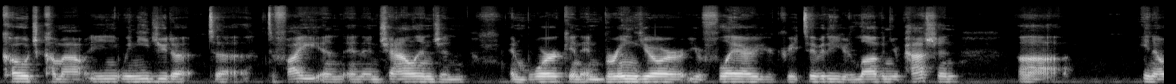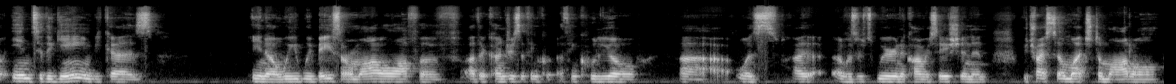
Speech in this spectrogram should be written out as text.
coach, come out. We need you to to to fight and and, and challenge and and work and, and bring your your flair, your creativity, your love, and your passion, uh, you know, into the game because you know we we base our model off of other countries. I think I think Julio uh, was I, I, was we were in a conversation and we try so much to model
